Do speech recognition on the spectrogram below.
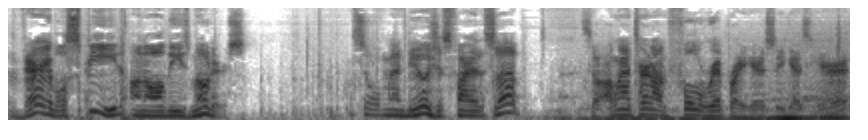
variable speed on all these motors. So what I'm gonna do is just fire this up. So I'm gonna turn on full rip right here so you guys hear it.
